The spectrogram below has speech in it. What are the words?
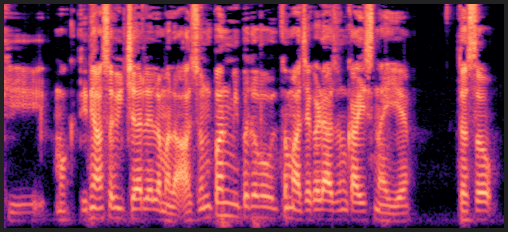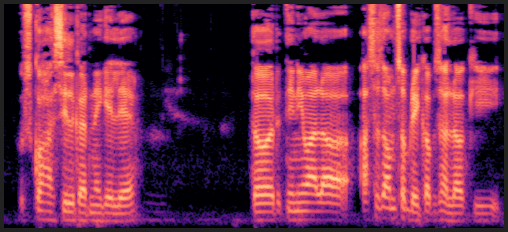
की मग तिने असं विचारलेलं मला अजून पण मी बघा बोलतो माझ्याकडे अजून काहीच नाहीये. तसं उसको हासिल करने के लिए. तर तिने मला असंच आमचं ब्रेकअप झालं की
